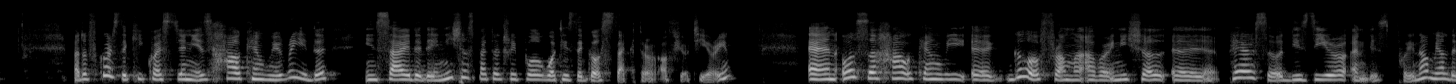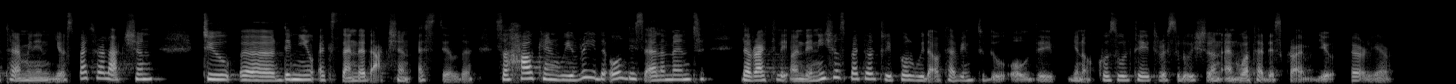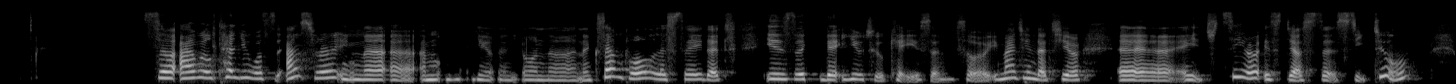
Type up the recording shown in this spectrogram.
But of course, the key question is how can we read inside the initial spectral triple what is the ghost sector of your theory? And also how can we uh, go from our initial uh, pair, so this zero and this polynomial determining your spectral action to uh, the new extended action S tilde. So how can we read all these elements directly on the initial spectral triple without having to do all the you know, Koszul-Tate resolution and what I described you earlier. So I will tell you what's the answer in uh, uh, um, you, on uh, an example. Let's say that is the, the U2 case. So imagine that your H0 uh, is just uh, C2.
